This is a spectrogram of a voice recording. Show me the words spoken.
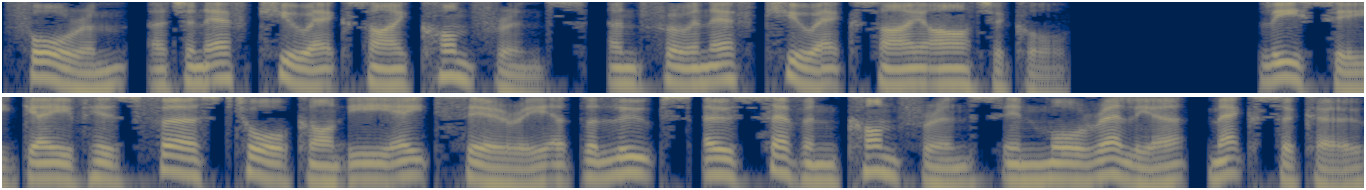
forum, at an FQXI conference, and for an FQXI article. Lisi gave his first talk on E8 theory at the Loops 07 conference in Morelia, Mexico,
